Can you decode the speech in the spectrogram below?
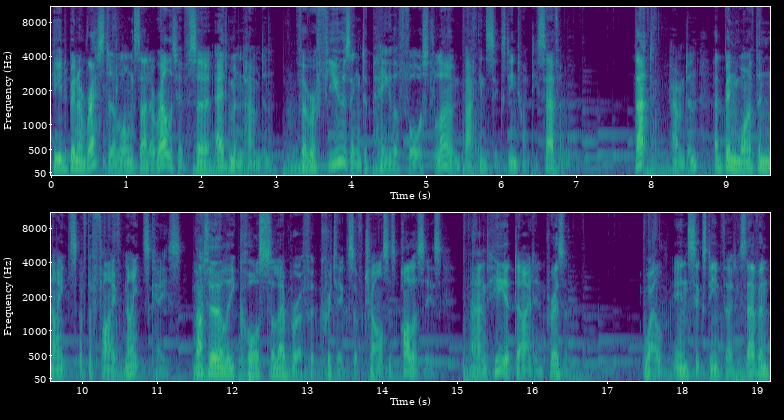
He had been arrested alongside a relative, Sir Edmund Hampden, for refusing to pay the forced loan back in 1627. That Hampden had been one of the Knights of the Five Knights case, that early cause celebre for critics of Charles's policies, and he had died in prison. Well, in 1637,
